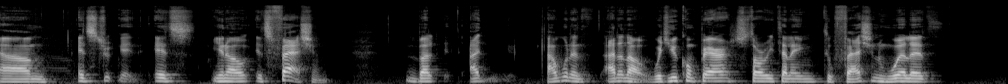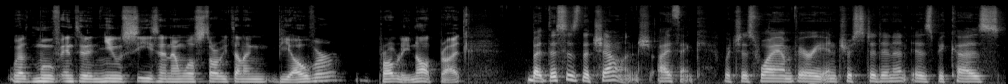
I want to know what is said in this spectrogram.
um, it's tr- it's you know it's fashion, but I I wouldn't I don't know. Would you compare storytelling to fashion? Will it will it move into a new season and will storytelling be over? Probably not, right? But this is the challenge, I think, which is why I'm very interested in it, is because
